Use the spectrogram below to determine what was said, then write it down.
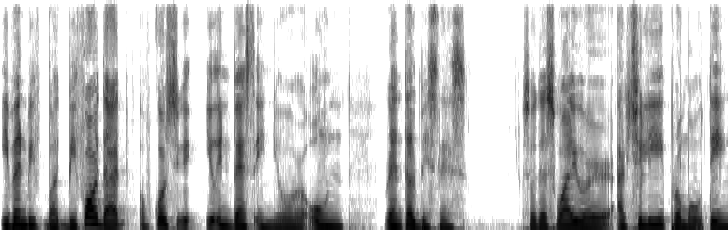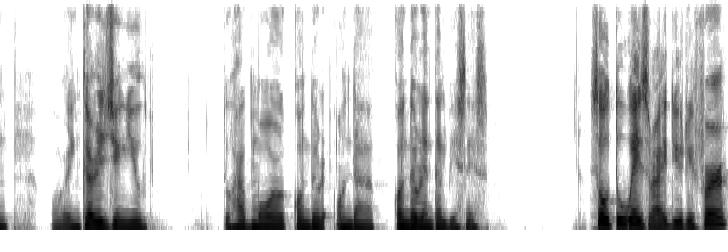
even be- but before that, of course, you, you invest in your own rental business. So that's why we're actually promoting or encouraging you to have more condo on the condo rental business. So two ways, right? You refer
